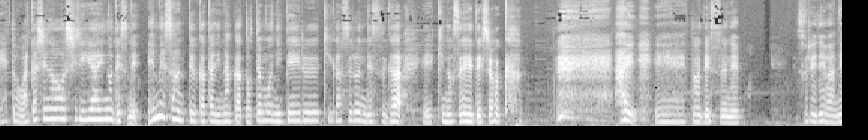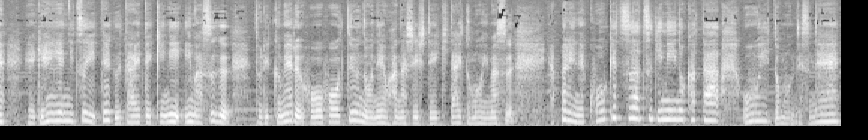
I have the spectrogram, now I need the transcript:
えーと、私の知り合いのですねエメさんという方になんかとても似ている気がするんですが、えー、気のせいでしょうか？はい。えーとですね。それではね、えー、減塩について具体的に今すぐ取り組める方法というのをねお話ししていきたいと思います。やっぱりね高血圧気味の方多いと思うんですね。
